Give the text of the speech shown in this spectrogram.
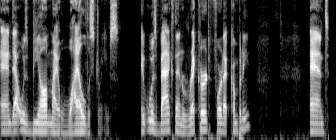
and that was beyond my wildest dreams. It was back then record for that company. And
